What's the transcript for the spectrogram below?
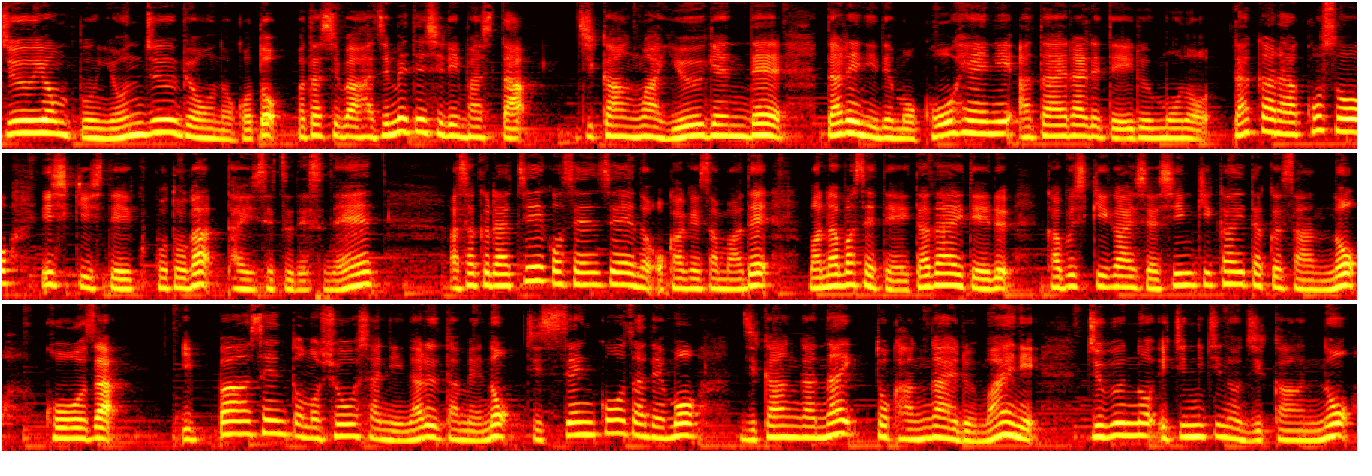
14分40秒のこと私は初めて知りました。時間は有限で誰にでも公平に与えられているものだからこそ意識していくことが大切ですね。朝倉千恵子先生のおかげさまで学ばせていただいている株式会社新規開拓さんの講座1%の勝者になるための実践講座でも時間がないと考える前に自分の1日の時間の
